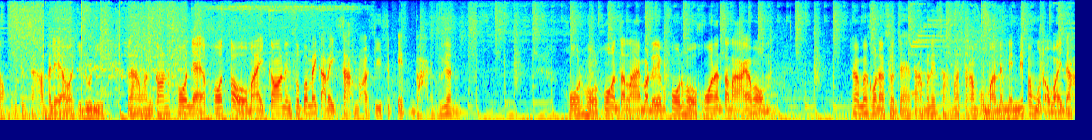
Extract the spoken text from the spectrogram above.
สองคูสิบสามไปแล้วอะคิดดูดิรางวัลก้อนโคตรใหญ่โคตรโตมาอีกก้อนหนึ่งซุปเปอร์ไม่กลับอีกสามร้อยสี่สิบเอ็ดบาทเพื่อนโคตรโหดโคตรอันตรายบอกเลยโคตรโหดโคตรอันตรายครับผม ถ้าไม่คนไหนสนใจตามมาเล่นสามารถตามผมมาในเมนที่ประมุดเอาไว้ได้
